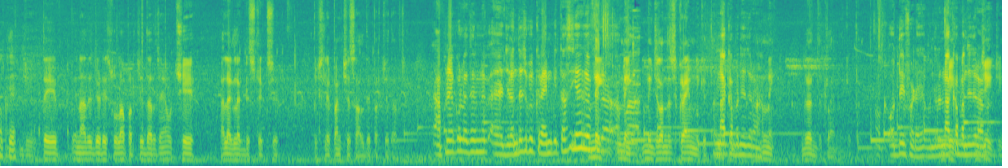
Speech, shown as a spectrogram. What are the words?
ਓਕੇ ਜੀ ਤੇ ਇਹਨਾਂ ਦੇ ਜਿਹੜੇ 16 ਪਰਚੇ ਦਰਜ ਹੈ ਉਹ 6 ਅਲੱਗ-ਅਲੱਗ ਡਿਸਟ੍ਰਿਕਟ 'ਚ ਪਿਛਲੇ 5-6 ਸਾਲ ਦੇ ਪਰਚੇ ਦਰਜ ਹੈ। ਆਪਣੇ ਕੋਲ ਅਹ, ਜਲੰਧਰ 'ਚ ਕੋਈ ਕ੍ਰਾਈਮ ਕੀਤਾ ਸੀ ਜਾਂ ਫਿਰ ਨਹੀਂ ਆਪਾਂ ਨਹੀਂ ਨਹੀਂ ਜਲੰਧਰ 'ਚ ਕ੍ਰਾਈਮ ਨਹੀਂ ਕੀਤਾ। ਨਾਕਾਬੰਦੀ ਦੌਰਾਨ? ਨਹੀਂ ਜਲੰਧਰ ਕ੍ਰਾਈਮ ਨਹੀਂ ਕੀਤਾ। ਉਹਦੇ ਹੀ ਫੜੇ ਆ, ਮਤਲਬ ਨਾਕਾਬੰਦੀ ਦੌਰਾਨ। ਜੀ ਜੀ।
